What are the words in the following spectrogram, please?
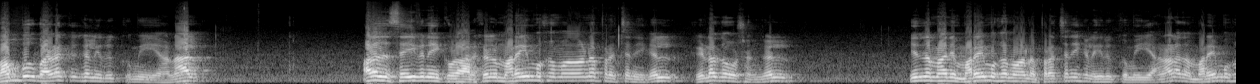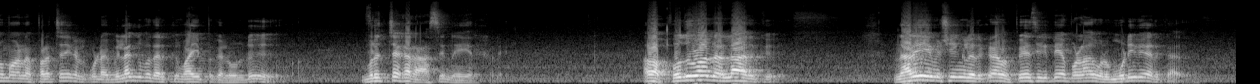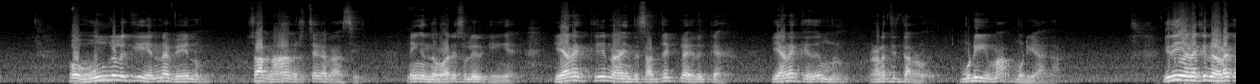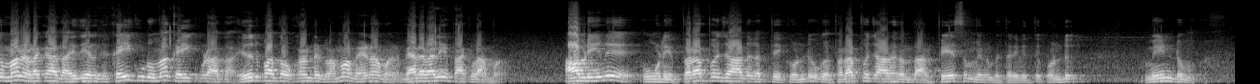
வம்பு வழக்குகள் இருக்குமே. ஆனால் அல்லது செய்வினை குழார்கள் மறைமுகமான பிரச்சனைகள் இடதோஷங்கள் இந்த மாதிரி மறைமுகமான பிரச்சனைகள் இருக்குமே. ஆனால் அந்த மறைமுகமான பிரச்சனைகள் கூட விலகுவதற்கு வாய்ப்புகள் உண்டு. விருச்சக ராசி நேயர்களே. அவள் பொதுவாக நல்லா இருக்குது நிறைய விஷயங்கள் இருக்குது நம்ம பேசிக்கிட்டே போகலாம் ஒரு முடிவே இருக்காது. இப்போ உங்களுக்கு என்ன வேணும்? சார் நான் விருச்சக ராசி. நீங்கள் இந்த மாதிரி சொல்லியிருக்கீங்க. எனக்கு நான் இந்த சப்ஜெக்டில் இருக்கேன். எனக்கு இது நடத்தி தரணும். முடியுமா? முடியாதா? இது எனக்கு நடக்குமா? நடக்காதா? இது எனக்கு கை கூடுமா? கை கூடாதா? எதிர்பார்த்த உட்காந்துருக்கலாமா வேணாமா? வேற வேலையை பார்க்கலாமா? அப்படின்னு உங்களுடைய பிறப்பு ஜாதகத்தை கொண்டு உங்கள் பிறப்பு ஜாதகம் தான் பேசும் என்பதை தெரிவித்துக்கொண்டு மீண்டும்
